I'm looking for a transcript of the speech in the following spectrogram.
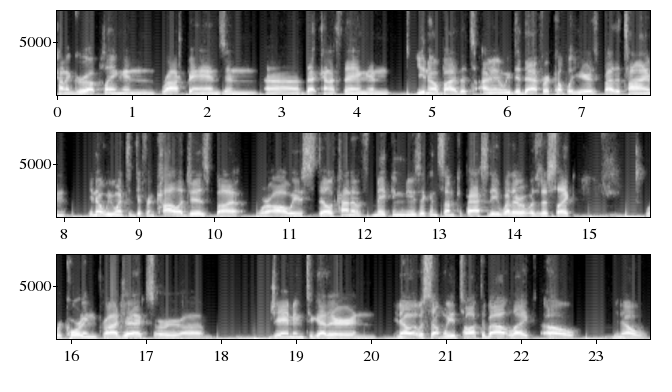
kind of grew up playing in rock bands and uh, that kind of thing. And, you know, by the time, I mean, we did that for a couple years. By the time, you know, we went to different colleges, but we're always still kind of making music in some capacity, whether it was just like recording projects or um, jamming together and you know it was something we had talked about like oh you know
